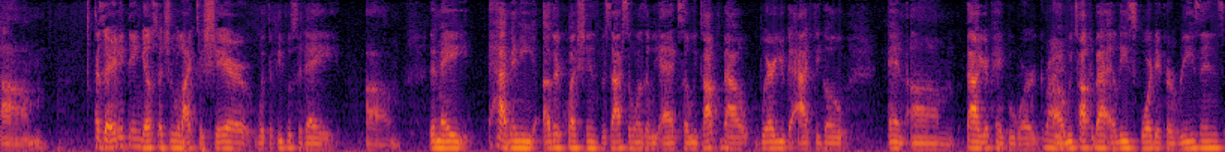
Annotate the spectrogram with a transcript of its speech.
Um, is there anything else that you would like to share with the people today um, that may have any other questions besides the ones that we asked? So we talked about where you can actually go and um, file your paperwork. Uh, right. Uh, we talked about at least four different reasons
